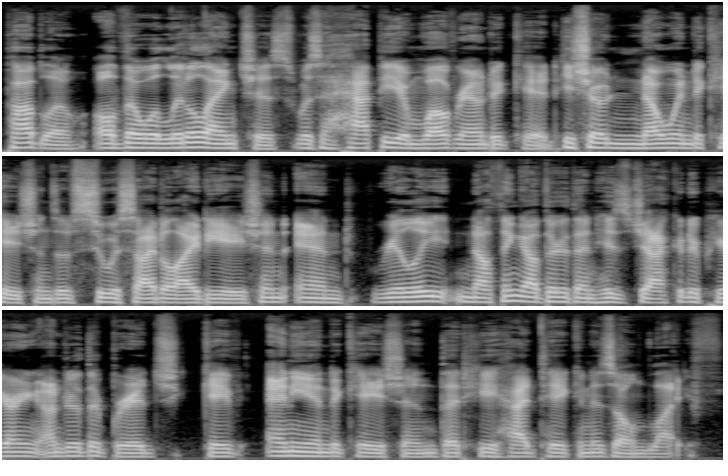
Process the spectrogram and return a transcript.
Pablo, although a little anxious, was a happy and well rounded kid. He showed no indications of suicidal ideation, and really nothing other than his jacket appearing under the bridge gave any indication that he had taken his own life.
